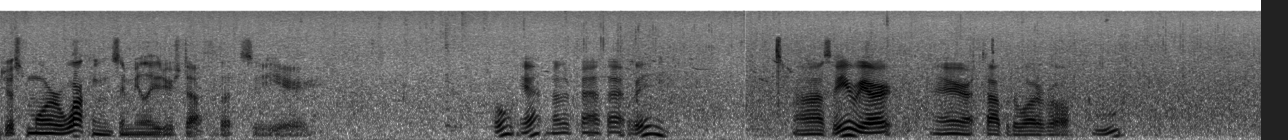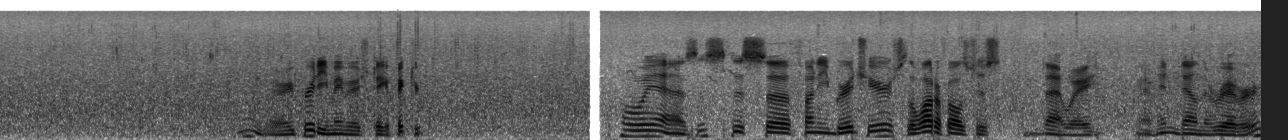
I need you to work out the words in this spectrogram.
Just more walking simulator stuff. Let's see here. Oh, yeah, another path that way. Uh, so here we are. There at top of the waterfall. Ooh. Hmm, very pretty. Maybe I should take a picture. Oh yeah, is this this uh, funny bridge here? So the waterfall's just that way. I'm heading down the river.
